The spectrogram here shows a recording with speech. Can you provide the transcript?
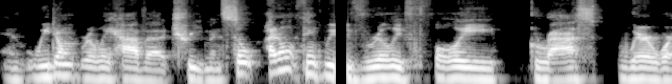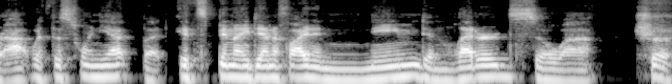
And we don't really have a treatment. So I don't think we've really fully grasped where we're at with this one yet, but it's been identified and named and lettered. So, uh, sure,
